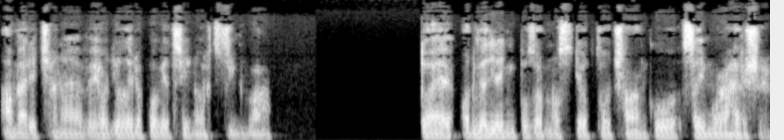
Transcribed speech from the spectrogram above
američané vyhodili do povětří Nord Stream 2. To je odvedení pozornosti od toho článku Seymoura Hershe.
